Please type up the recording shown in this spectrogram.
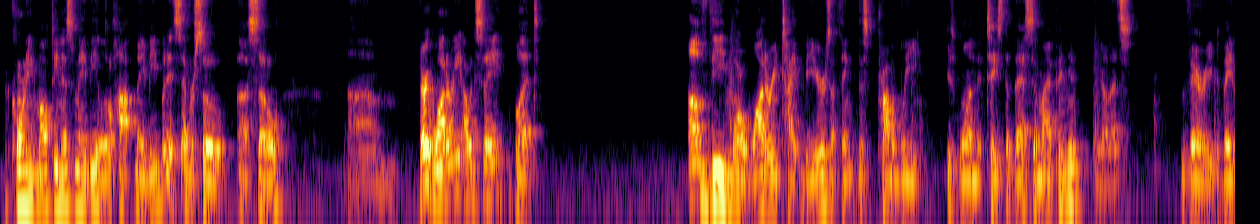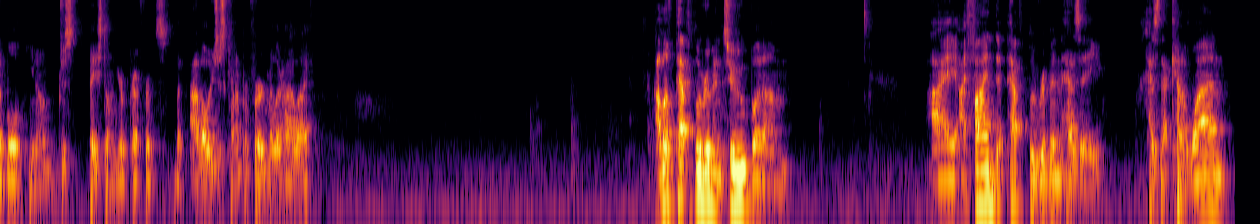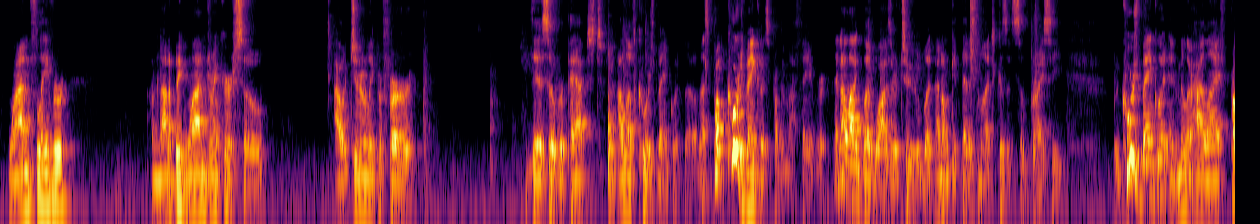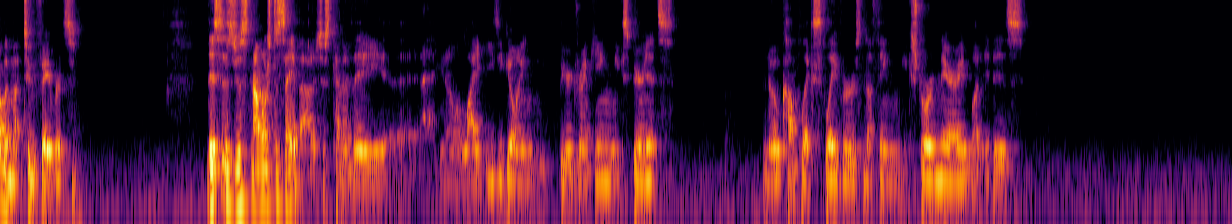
a corny maltiness, maybe a little hop, maybe, but it's ever so uh, subtle. Very watery, I would say, but of the more watery type beers, I think this probably is one that tastes the best in my opinion. You know, that's very debatable, you know, just based on your preference, but I've always just kind of preferred Miller High Life. I love Pabst Blue Ribbon too, but um, I I find that Pabst Blue Ribbon has a has that kind of wine wine flavor. I'm not a big wine drinker, so I would generally prefer this over Pabst. I love Coors Banquet though. That's probably Coors Banquet's probably my favorite, and I like Budweiser too, but I don't get that as much because it's so pricey. But Coors Banquet and Miller High Life probably my two favorites. This is just not much to say about. It's just kind of a uh, you know a light, easygoing beer drinking experience. No complex flavors, nothing extraordinary, but it is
